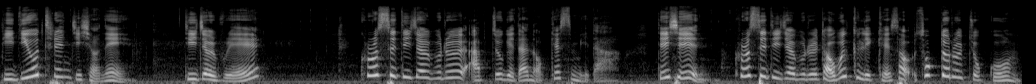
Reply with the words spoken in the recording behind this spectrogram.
Video Transition에 Dissolve에 Cross Dissolve를 앞쪽에다 넣겠습니다. 대신 Cross Dissolve를 더블 클릭해서 속도를 조금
